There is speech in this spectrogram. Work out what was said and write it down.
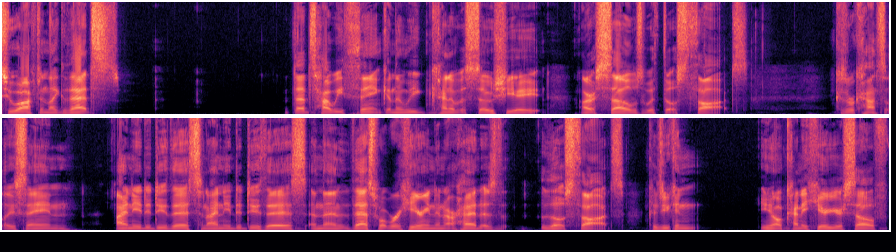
too often like that's that's how we think and then we kind of associate ourselves with those thoughts because we're constantly saying i need to do this and i need to do this and then that's what we're hearing in our head is those thoughts because you can you know kind of hear yourself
